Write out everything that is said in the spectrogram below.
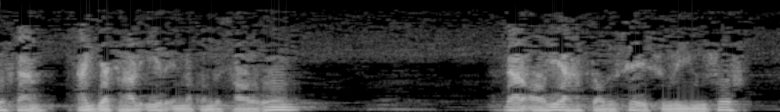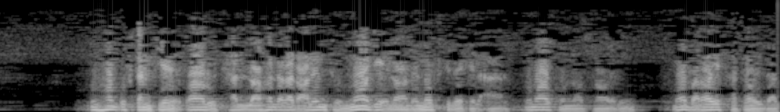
گفتن ایت هل ایر انکم لسارقون در آیه 73 سوره یوسف اونها گفتن که قالوا تالله لقد علمتم ما جئنا لنفسد فی الارض ما کنا سارقین ما برای فساد در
